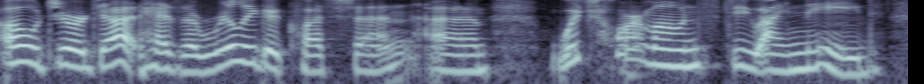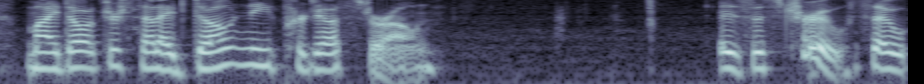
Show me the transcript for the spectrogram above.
Oh, Georgette has a really good question. Um, which hormones do I need? My doctor said I don't need progesterone. Is this true? So,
